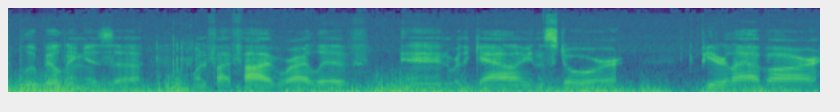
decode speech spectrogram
The blue building is uh, 155 where I live and where the galley and the store, computer lab are.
